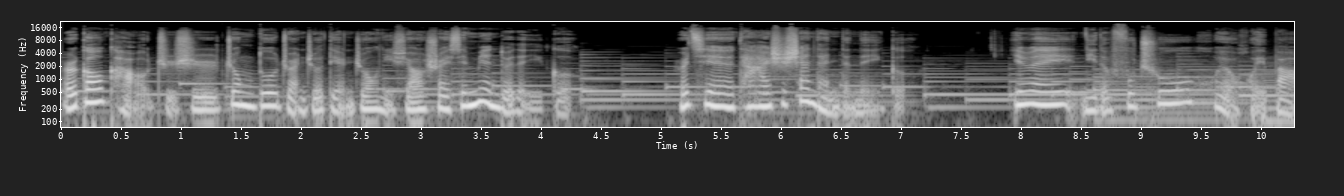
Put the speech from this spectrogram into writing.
而高考只是众多转折点中你需要率先面对的一个，而且它还是善待你的那一个。因为你的付出会有回报。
